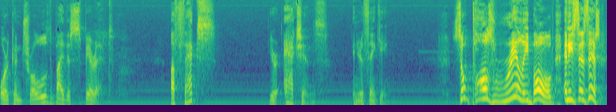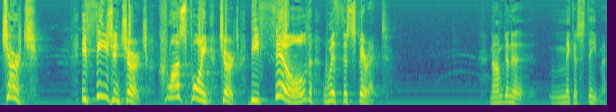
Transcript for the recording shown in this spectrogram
or controlled by the Spirit affects your actions and your thinking. So Paul's really bold, and he says this Church, Ephesian church, Crosspoint church, be filled with the Spirit. Now I'm going to make a statement.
